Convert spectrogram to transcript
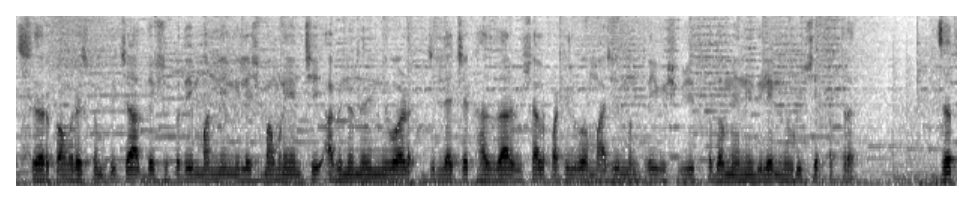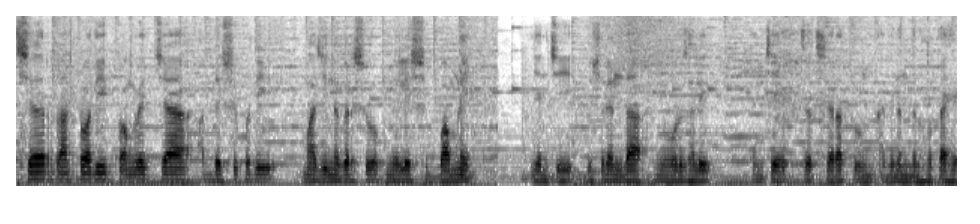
शहर काँग्रेस कमिटीच्या अध्यक्षपदी माननीय निलेश बामणे यांची अभिनंदनी निवड जिल्ह्याचे खासदार विशाल पाटील व माजी मंत्री विश्वजित कदम यांनी दिले निवडीचे पत्र. जत शहर राष्ट्रवादी काँग्रेसच्या अध्यक्षपदी माजी नगरसेवक निलेश बांबणे यांची दुसऱ्यांदा निवड झाली. त्यांचे जत शहरातून अभिनंदन होत आहे.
